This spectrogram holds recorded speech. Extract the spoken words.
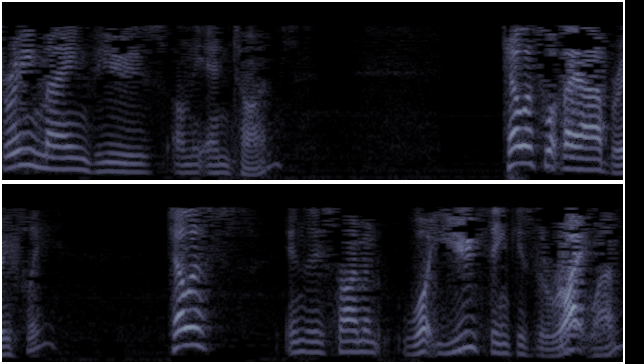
three main views on the end times. Tell us what they are briefly, Tell us in the assignment what you think is the right one.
